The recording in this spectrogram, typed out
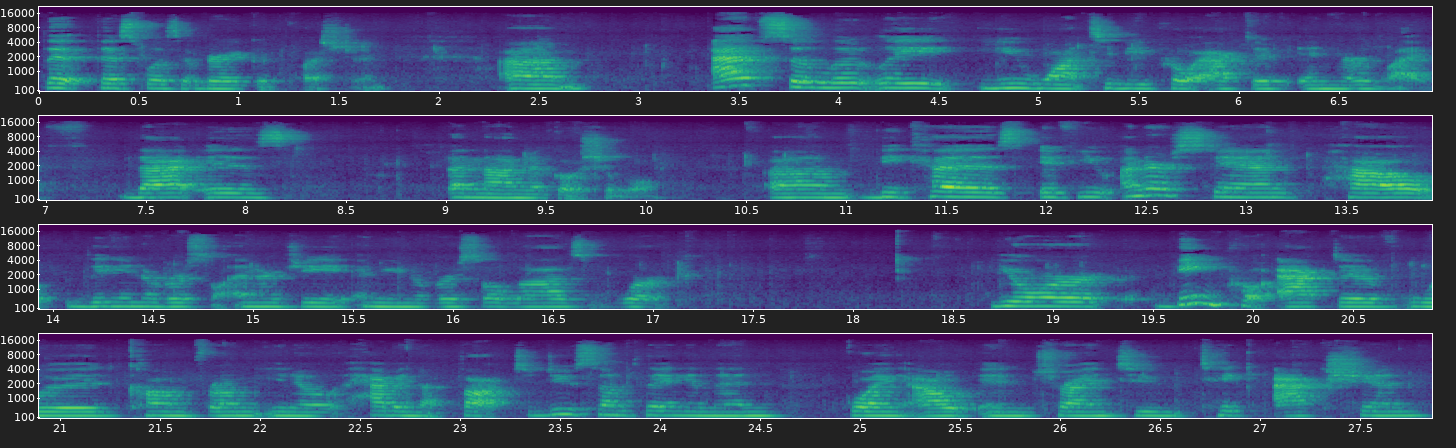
that this was a very good question. Um, absolutely you want to be proactive in your life. That is a non negotiable. Um, because if you understand how the universal energy and universal laws work, your being proactive would come from you know having a thought to do something and then going out and trying to take action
